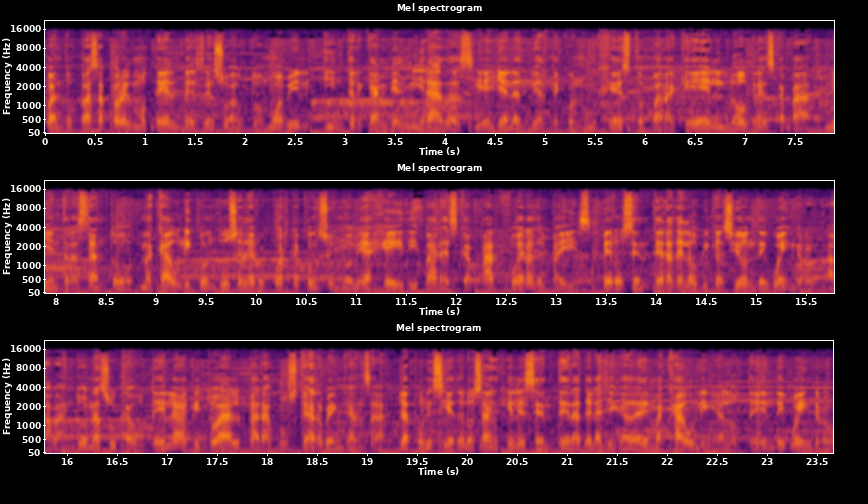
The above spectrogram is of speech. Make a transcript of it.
Cuando pasa por el motel desde su automóvil, intercambian miradas y ella le advierte con un gesto para que él logre escapar. Mientras tanto, Macaulay conduce al aeropuerto con su novia Heidi para escapar fuera del país, pero se entera de la ubicación de Wengro, abandona su cautela habitual para buscar venganza. La policía de Los Ángeles se entera de la llegada de Macaulay al hotel de Wengro.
